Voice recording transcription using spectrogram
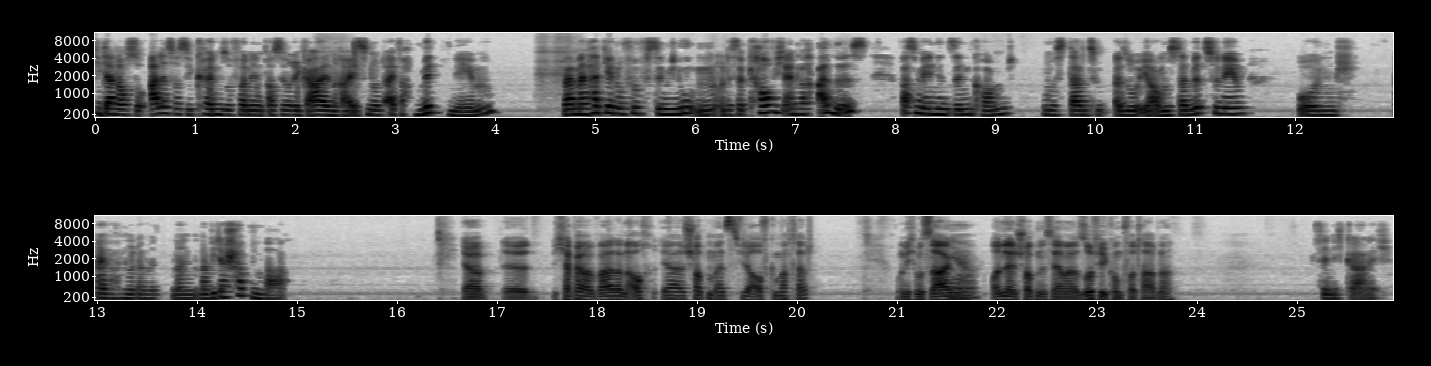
die dann auch so alles, was sie können, so von den, aus den Regalen reißen und einfach mitnehmen. Weil man hat ja nur 15 Minuten und deshalb kaufe ich einfach alles, was mir in den Sinn kommt, um es dann zu, also ja, um es dann mitzunehmen und einfach nur damit man mal wieder shoppen war. Ja, äh, ich habe ja, war dann auch ja shoppen, als es wieder aufgemacht hat. Und ich muss sagen, Ja. Online-Shoppen ist ja mal so viel komfortabler. Finde ich gar nicht.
